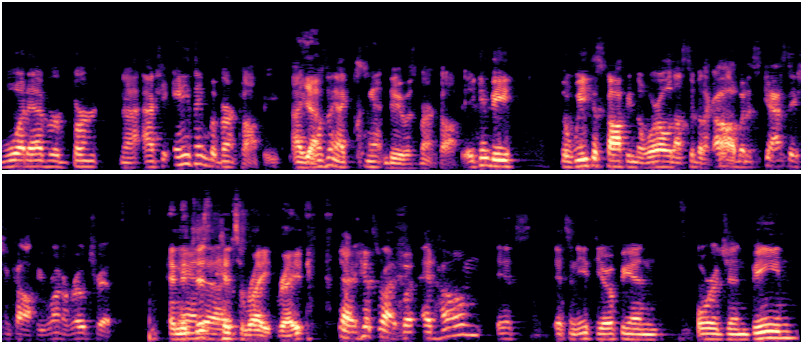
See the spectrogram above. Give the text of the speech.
whatever burnt. Nah, actually, anything but burnt coffee. I, Yeah. One thing I can't do is burnt coffee. It can be the weakest coffee in the world, and I'll still be like, oh, but it's gas station coffee. We're on a road trip. And it just uh, hits right, right? Yeah, it hits right. But at home, it's it's an Ethiopian origin bean,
